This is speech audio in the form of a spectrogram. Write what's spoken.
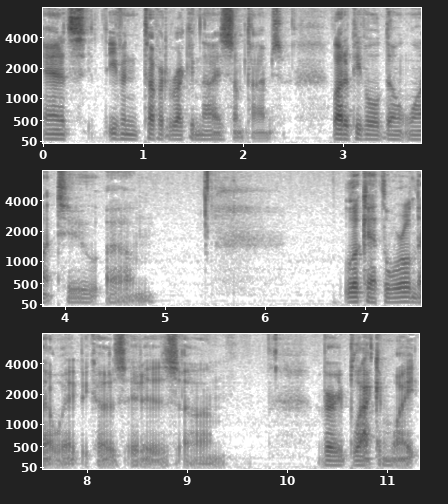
and it's even tougher to recognize sometimes. A lot of people don't want to um, look at the world that way because it is um, very black and white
